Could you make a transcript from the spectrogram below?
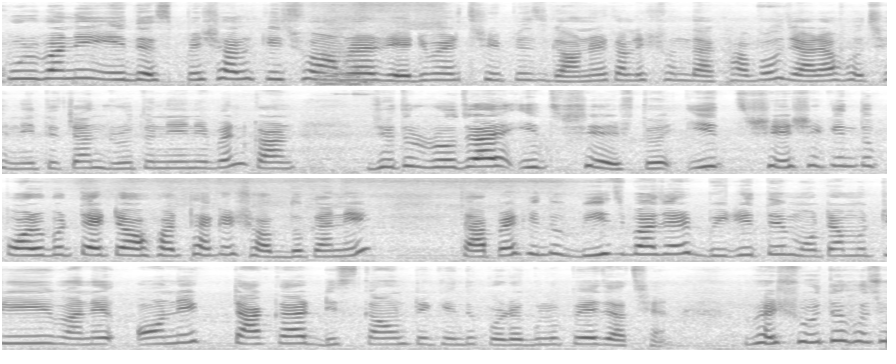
কুরবানি ঈদে স্পেশাল কিছু আমরা রেডিমেড থ্রি পিস গাউনের কালেকশন দেখাবো। যারা হচ্ছে নিতে চান দ্রুত নিয়ে নেবেন। কারণ যেহেতু রোজার ঈদ শেষ তো ঈদ শেষে কিন্তু পরবর্তী একটা অফার থাকে সব দোকানে। তারপরে কিন্তু বীজ বাজার বিডিতে মোটামুটি মানে অনেক টাকার ডিসকাউন্টে কিন্তু প্রোডাক্টগুলো পেয়ে যাচ্ছেন। ভাই শুরুতে হচ্ছে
